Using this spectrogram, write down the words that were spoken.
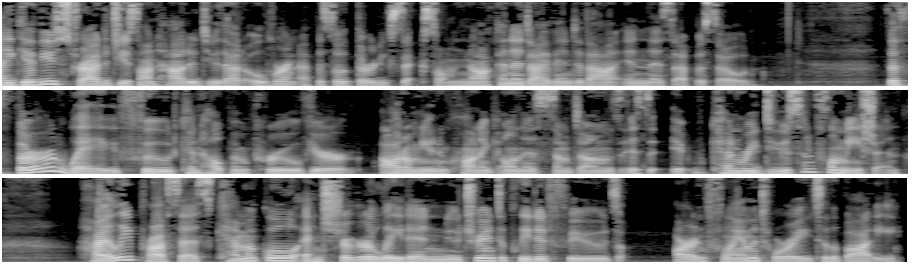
I give you strategies on how to do that over in episode 36, so I'm not going to dive into that in this episode. The third way food can help improve your autoimmune and chronic illness symptoms is it can reduce inflammation. Highly processed, chemical and sugar laden, nutrient depleted foods are inflammatory to the body.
